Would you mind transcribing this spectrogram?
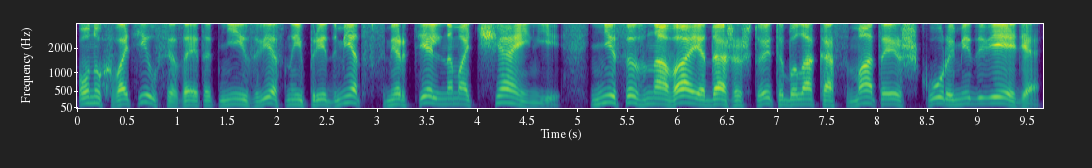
Он ухватился за этот неизвестный предмет в смертельном отчаянии, не сознавая даже, что это была косматая шкура медведя,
